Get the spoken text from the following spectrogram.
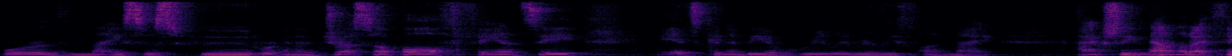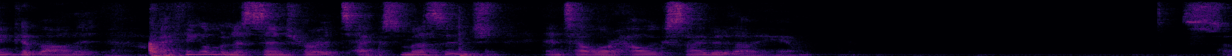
order the nicest food. We're going to dress up all fancy. It's going to be a really, really fun night. Actually, now that I think about it, I think I'm going to send her a text message and tell her how excited I am. So.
